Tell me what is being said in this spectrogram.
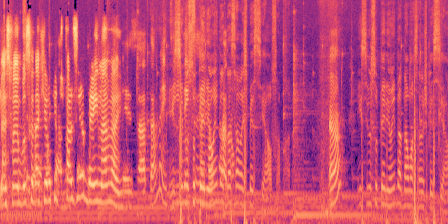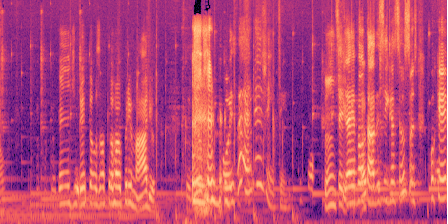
Mas foi em busca Seja daquilo que te fazia bem, né, velho? Exatamente. e Ensino superior ainda dá sala especial, Samara. Hã? Ensino superior ainda dá uma sala especial. ganha direito a usar seu réu primário. Entendeu? Pois é, minha gente. Importante. Seja revoltado e siga seus sonhos. Porque,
